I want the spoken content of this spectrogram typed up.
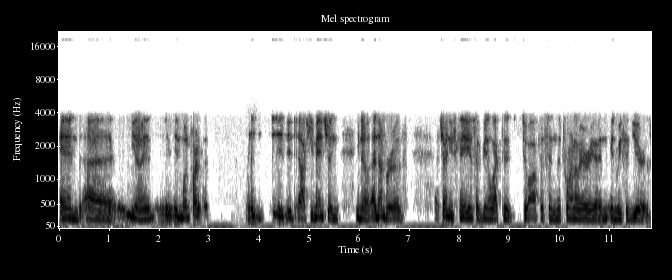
and uh, you know, in, in, one part of it, it, it actually mentioned you know a number of Chinese Canadians have been elected to office in the Toronto area in, in recent years.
